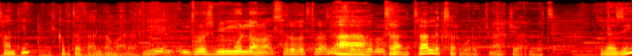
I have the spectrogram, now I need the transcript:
ሳንቲም ክፍተት አለው ማለት ነው። እንትኖች የሚሞላው ነው server ትላልቅ server ኦች ናቸው ያሉት። ስለዚህ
